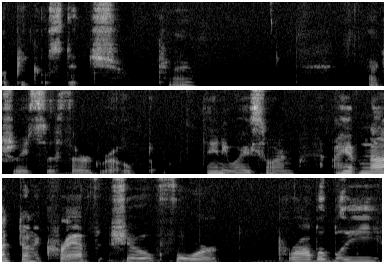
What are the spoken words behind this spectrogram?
a picot stitch. Okay. Actually, it's the third row. But anyway, so I'm I have not done a craft show for probably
